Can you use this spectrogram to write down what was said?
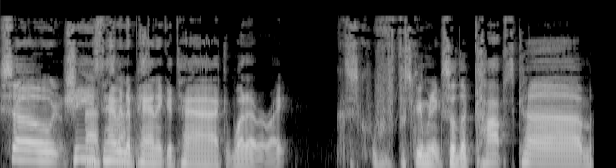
So she's That having a panic attack whatever right? Screaming so the cops come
